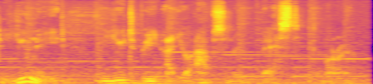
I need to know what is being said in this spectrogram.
do you need for you to be at your absolute best tomorrow.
